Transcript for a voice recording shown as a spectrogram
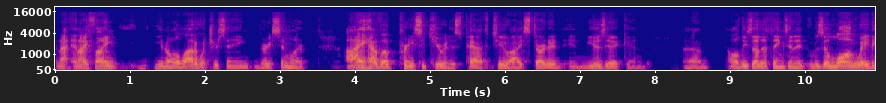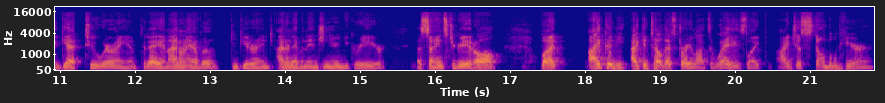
And i and i find you know a lot of what you're saying very similar. I have a pretty circuitous path too. I started in music and um, all these other things and it was a long way to get to where i am today. And i don't have a computer i don't have an engineering degree or a science degree at all. But I could I could tell that story lots of ways. Like I just stumbled here,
